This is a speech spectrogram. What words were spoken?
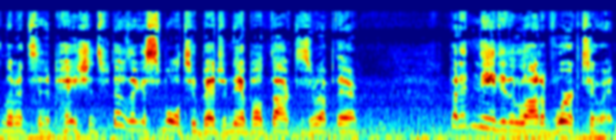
limits to the patients, but there was like a small two bedroom there. Both doctors are up there, but it needed a lot of work to it.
